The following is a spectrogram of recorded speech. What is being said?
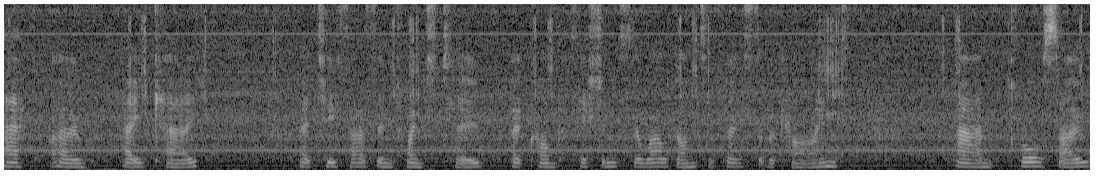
FOAK at 2022 at competition so well done to first of a kind. Um, also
